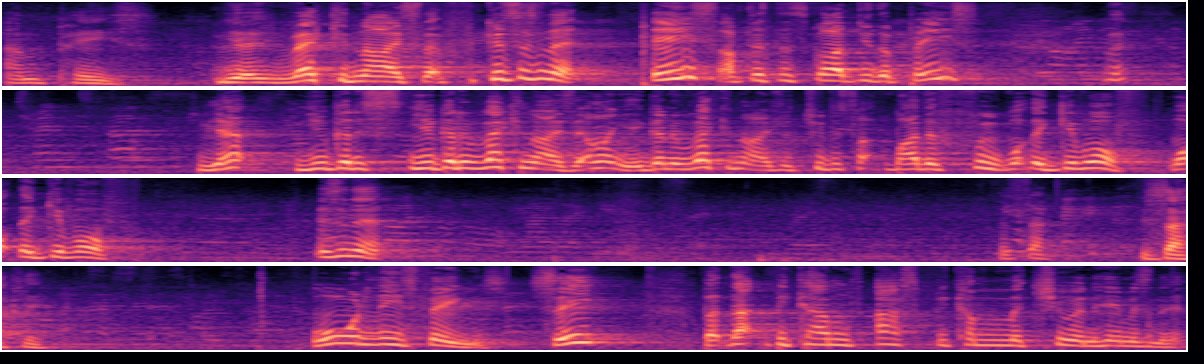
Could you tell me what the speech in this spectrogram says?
and peace. You recognize that, because isn't it? Peace, I've just described you the peace. Yeah, you're to, you're to recognize it, aren't you? You're going to recognize the by the fruit, what they give off, what they give off. Isn't it? Exactly. exactly. All of these things. See? But that becomes us becoming mature in Him, isn't it?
